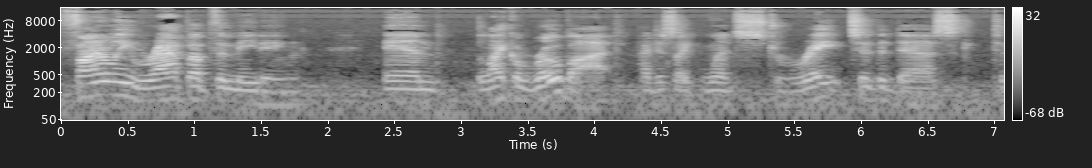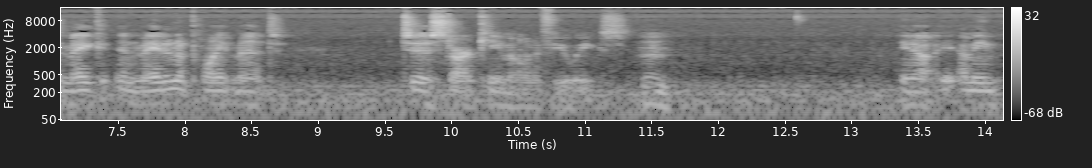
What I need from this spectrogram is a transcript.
Finally wrap up the meeting and like a robot, I just like went straight to the desk to make and made an appointment to start chemo in a few weeks. Hmm. You know, I mean,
